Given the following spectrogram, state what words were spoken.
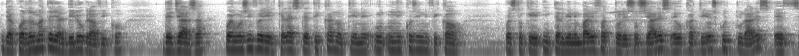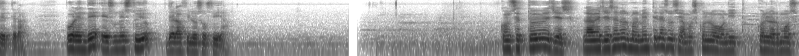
De acuerdo al material bibliográfico de Yarza, podemos inferir que la estética no tiene un único significado, puesto que intervienen varios factores sociales, educativos, culturales, etc. Por ende, es un estudio de la filosofía. Concepto de belleza. La belleza normalmente la asociamos con lo bonito, con lo hermoso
